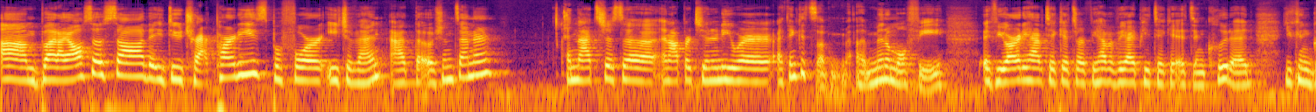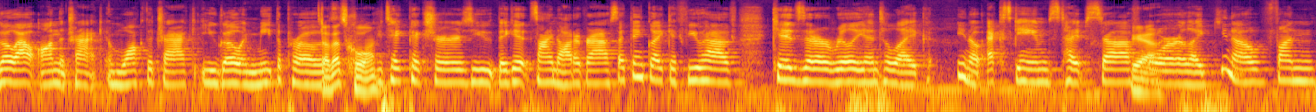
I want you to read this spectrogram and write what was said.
Um, but I also saw they do track parties before each event at the Ocean Center. And that's just a, an opportunity where I think it's a, a minimal fee. If you already have tickets or if you have a VIP ticket, it's included. You can go out on the track and walk the track. You go and meet the pros. Oh, that's cool. You take pictures. You they get signed autographs. I think like if you have kids that are really into like you know X Games type stuff Yeah. or like you know fun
